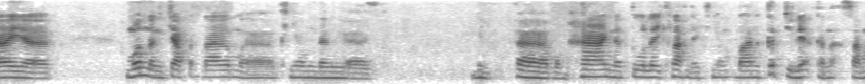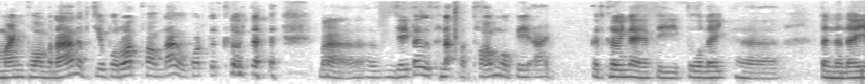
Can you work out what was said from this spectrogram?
ហើយមុននឹងចាប់ផ្ដើមខ្ញុំនឹងបង្ហាញនៅតួលេខខ្លះដែលខ្ញុំបានគិតជាលក្ខណៈសាមញ្ញធម្មតាដែលប្រជាពលរដ្ឋធម្មតាក៏គាត់គិតឃើញដែរបាទនិយាយទៅថ្នាក់បឋមក៏គេអាចគិតឃើញដែរពីតួលេខ តនន័យ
